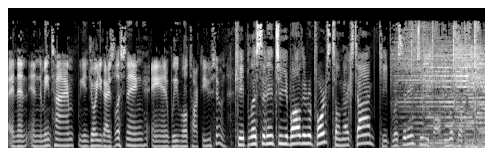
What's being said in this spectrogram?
And then in the meantime, we enjoy you guys listening and we will talk to you soon. Keep listening to Ubaldi Reports. Till next time, keep listening to Ubaldi Reports.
